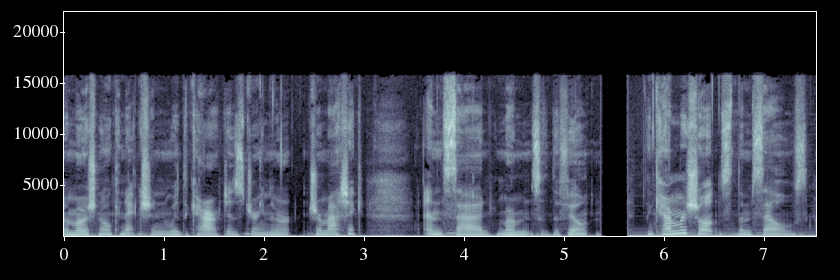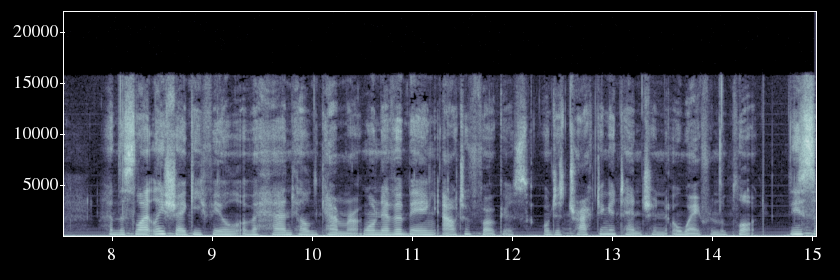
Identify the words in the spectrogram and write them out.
emotional connection with the characters during the dramatic and sad moments of the film. The camera shots themselves had the slightly shaky feel of a handheld camera while never being out of focus or distracting attention away from the plot. This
